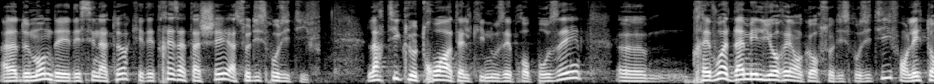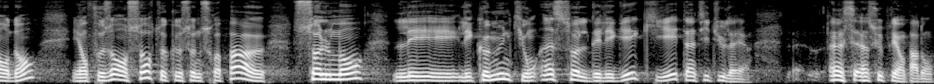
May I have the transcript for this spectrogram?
à la demande des sénateurs qui étaient très attachés à ce dispositif. L'article 3, tel qu'il nous est proposé, euh, prévoit d'améliorer encore ce dispositif en l'étendant et en faisant en sorte que ce ne soit pas euh, seulement les, communes qui ont un seul délégué qui est un titulaire. Un, suppléant, pardon.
